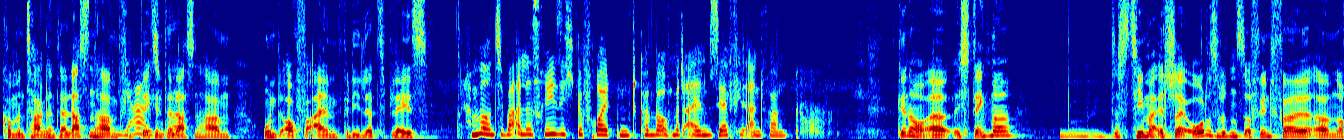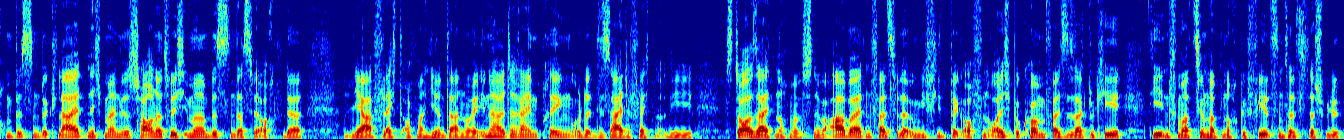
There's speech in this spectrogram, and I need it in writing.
Kommentare hinterlassen haben, ja, Feedback super. hinterlassen haben und auch vor allem für die Let's Plays. Haben wir uns über alles riesig gefreut und können wir auch mit allem sehr viel anfangen. Genau, äh, ich denke mal, das Thema HIO, das wird uns auf jeden Fall ähm, noch ein bisschen begleiten. Ich meine, wir schauen natürlich immer ein bisschen, dass wir auch wieder, ja, vielleicht auch mal hier und da neue Inhalte reinbringen oder die Seite, vielleicht die Store-Seiten noch mal ein bisschen überarbeiten, falls wir da irgendwie Feedback auch von euch bekommen, falls ihr sagt, okay, die Information hat noch gefehlt, sonst hätte ich das Spiel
